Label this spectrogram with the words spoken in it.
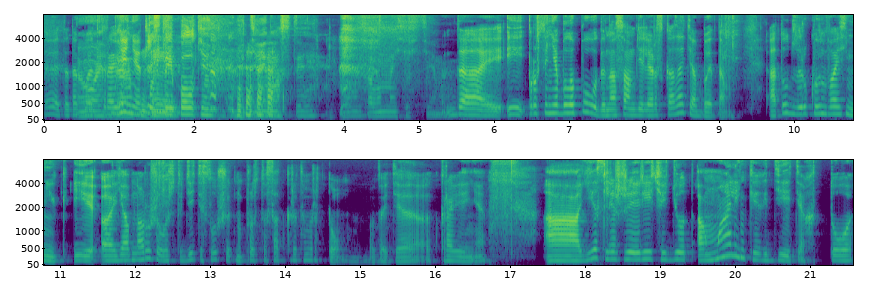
да, это такое Ой, да, откровение для Пустые полки в 90-е. Да, Талонная система. Да, и, и просто не было повода на самом деле рассказать об этом. А тут вдруг он возник. И э, я обнаружила, что дети слушают ну просто с открытым ртом вот эти откровения. А если же речь идет о маленьких детях, то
